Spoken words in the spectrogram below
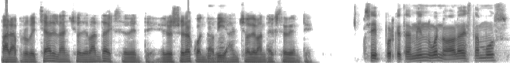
para aprovechar el ancho de banda excedente. Eso era cuando había ancho de banda excedente. Sí, porque también, bueno, ahora estamos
